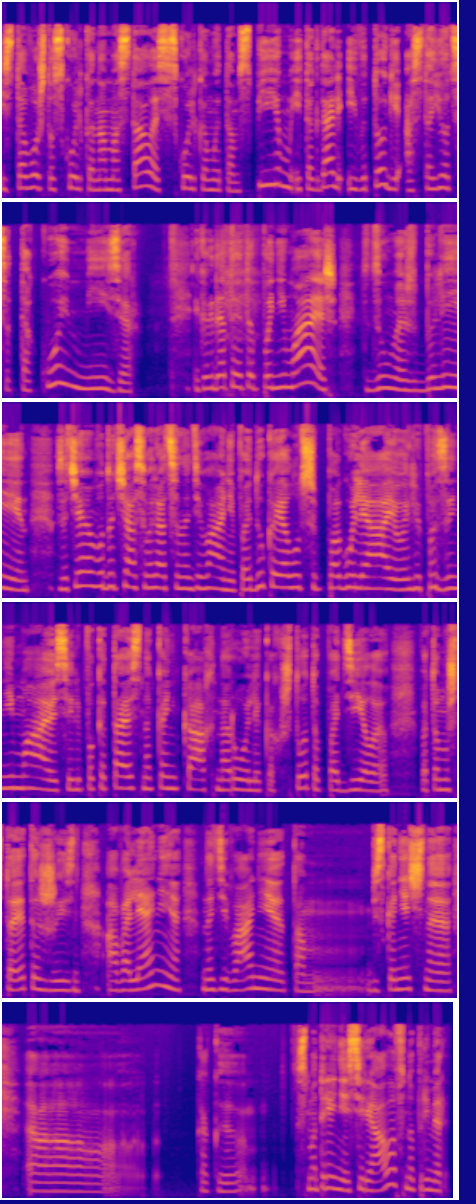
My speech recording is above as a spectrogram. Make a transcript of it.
из того, что сколько нам осталось, сколько мы там спим и так далее, и в итоге остается такой мизер. И когда ты это понимаешь, ты думаешь, блин, зачем я буду час валяться на диване? Пойду-ка я лучше погуляю или позанимаюсь, или покатаюсь на коньках, на роликах, что-то поделаю, потому что это жизнь. А валяние на диване, там, бесконечное, э, как смотрение сериалов, например,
